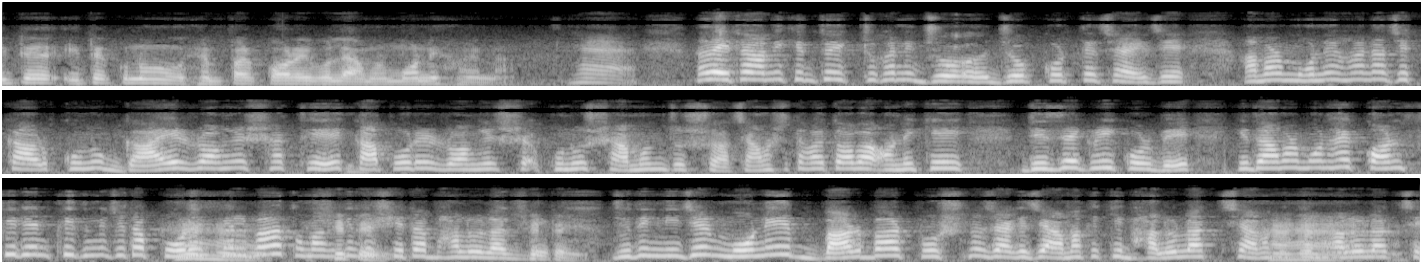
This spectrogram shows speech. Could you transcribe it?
এটা এটা কোনো হ্যাম্পার করে বলে আমার মনে হয় না। হ্যাঁ। দাদা এটা আমি কিন্তু একটুখানি যোগ করতে চাই যে আমার মনে হয় না যে কার কোনো গায়ের রঙের সাথে কাপড়ের রঙের কোনো সামঞ্জস্য আছে। আমার সাথে হয়তো আবার অনেকেই ডিসএগ্রি করবে কিন্তু আমার মনে হয় কনফিডেন্টলি তুমি যেটা পরে হ্যাঁ, হ্যাঁ, ফেলবা তোমার কিন্তু সেটা ভালো লাগবে। যদি নিজের মনে বারবার প্রশ্ন জাগে যে আমাকে কি ভালো লাগছে আমাকে কি হ্যাঁ, ভালো হ্যাঁ। লাগছে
